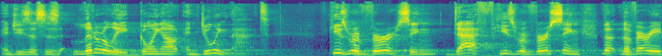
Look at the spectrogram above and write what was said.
And Jesus is literally going out and doing that. He's reversing death. He's reversing the, the very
